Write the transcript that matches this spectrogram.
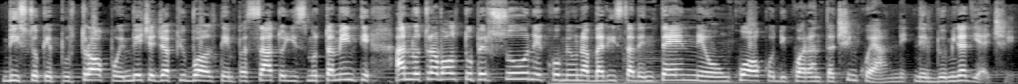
visto che purtroppo invece già più volte in passato gli smottamenti hanno travolto persone come una barista ventenne o un cuoco di 45 anni nel 2010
